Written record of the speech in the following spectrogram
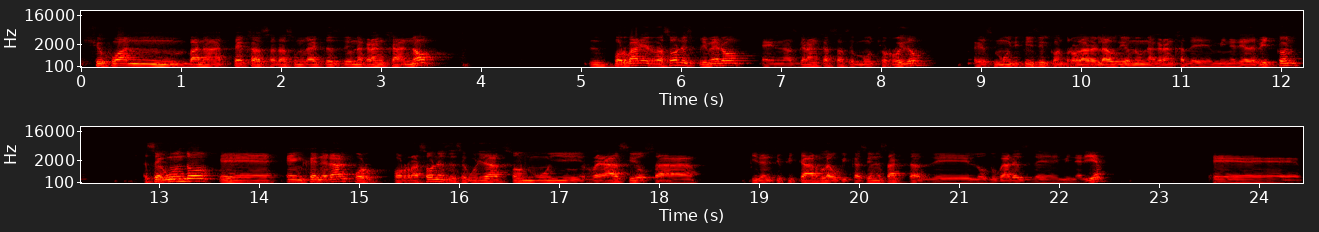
Sichuan van a Texas, harás un live desde una granja. No, por varias razones. Primero, en las granjas hace mucho ruido. Es muy difícil controlar el audio en una granja de minería de Bitcoin. Segundo, eh, en general, por, por, razones de seguridad, son muy reacios a identificar la ubicación exacta de los lugares de minería. Eh,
